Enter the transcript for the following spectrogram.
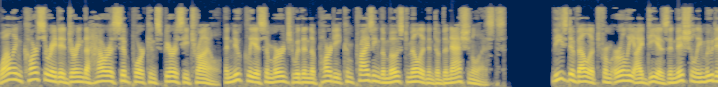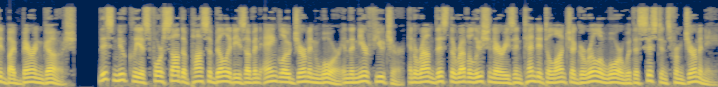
While incarcerated during the Howrah Sibpur conspiracy trial, a nucleus emerged within the party comprising the most militant of the nationalists. These developed from early ideas initially mooted by Barin Ghosh. This nucleus foresaw the possibilities of an Anglo-German war in the near future, and around this the revolutionaries intended to launch a guerrilla war with assistance from Germany.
